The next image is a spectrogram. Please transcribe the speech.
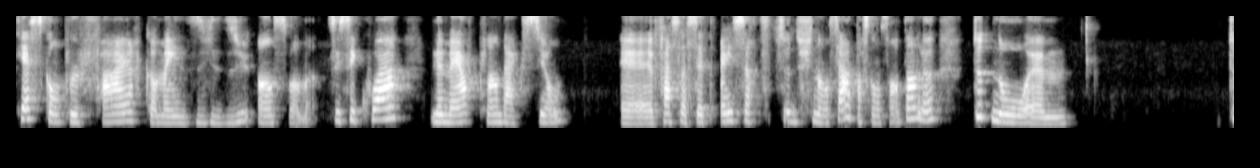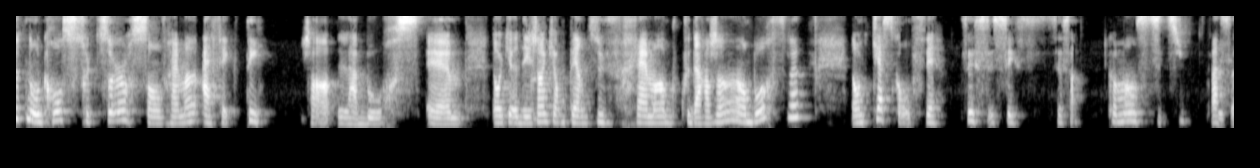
qu'est-ce qu'on peut faire comme individu en ce moment? C'est quoi le meilleur plan d'action euh, face à cette incertitude financière, parce qu'on s'entend là, toutes nos, euh, toutes nos grosses structures sont vraiment affectées, genre la bourse. Euh, donc, il y a des gens qui ont perdu vraiment beaucoup d'argent en bourse. Donc, qu'est-ce qu'on fait? C'est ça. Comment on se situe face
